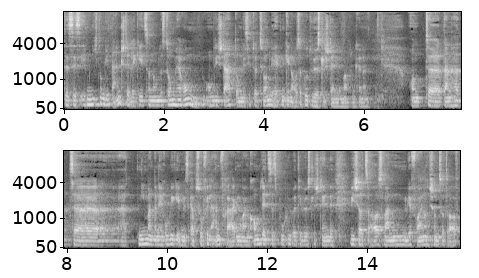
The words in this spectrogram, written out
dass es eben nicht um die Tankstelle geht, sondern um das Drumherum, um die Stadt, um die Situation. Wir hätten genauso gut Würstelstände machen können. Und äh, dann hat, äh, hat niemand eine Ruhe gegeben. Es gab so viele Anfragen, wann kommt jetzt das Buch über die Würstelstände, wie schaut es aus, wann, wir freuen uns schon so drauf.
